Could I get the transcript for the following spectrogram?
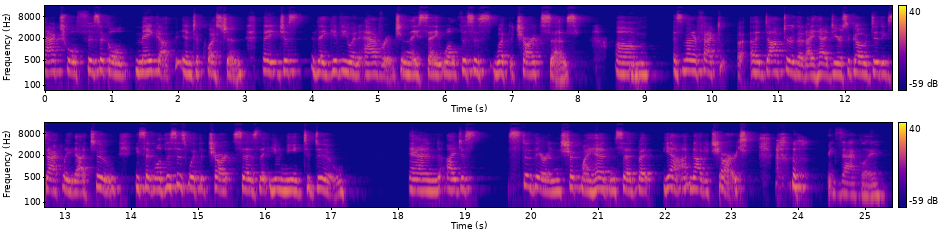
actual physical makeup into question. They just, they give you an average and they say, well, this is what the chart says. Um, mm-hmm as a matter of fact, a doctor that I had years ago did exactly that too. He said, Well, this is what the chart says that you need to do. And I just stood there and shook my head and said, But yeah, I'm not a chart. exactly.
